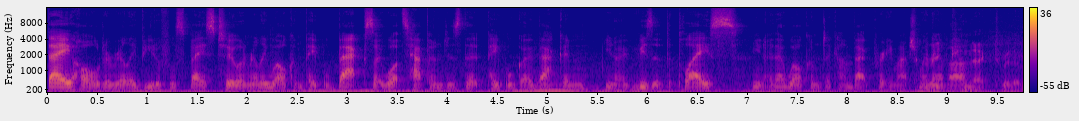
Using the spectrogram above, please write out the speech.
they hold a really beautiful space too and really welcome people back. So what's happened is that people go back and you know visit the place. You know, they're welcome to come back pretty much whenever. Reconnect with everything.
